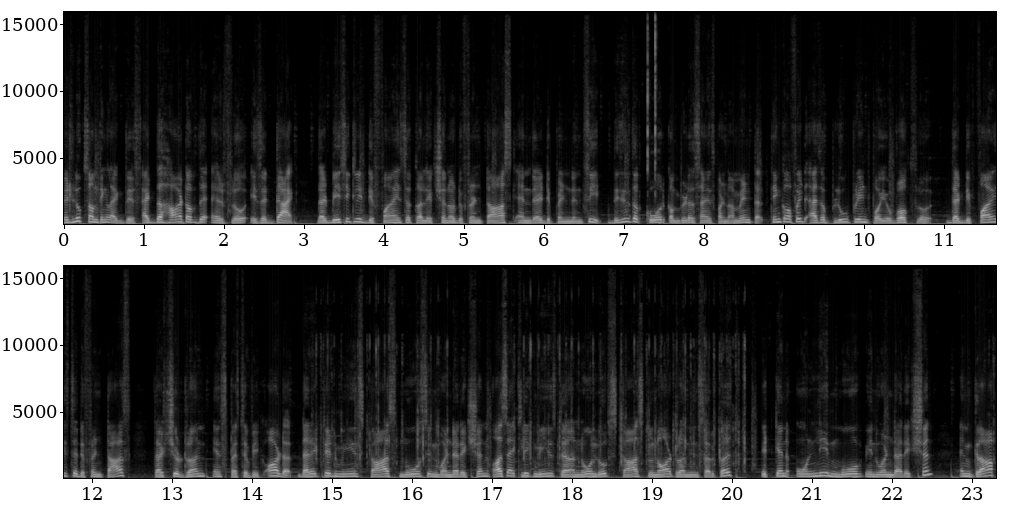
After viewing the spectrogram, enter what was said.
It looks something like this. At the heart of the Airflow is a DAG that basically defines a collection of different tasks and their dependency. This is the core computer science fundamental. Think of it as a blueprint for your workflow that defines the different tasks that should run in specific order. Directed means task moves in one direction. Acyclic means there are no loops, tasks do not run in circles. It can only move in one direction and graph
